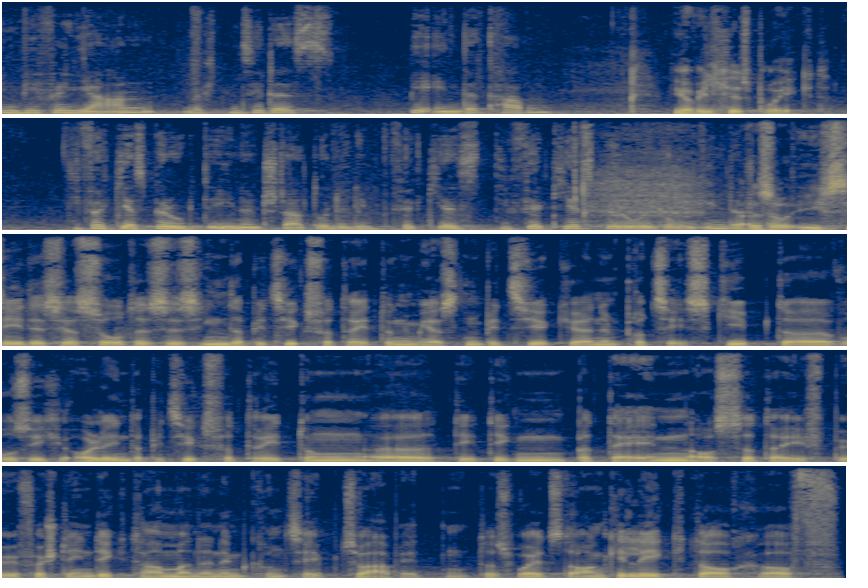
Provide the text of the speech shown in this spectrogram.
In wie vielen Jahren möchten Sie das beendet haben? Ja, welches Projekt? Die verkehrsberuhigte Innenstadt oder die, Verkehrs-, die Verkehrsberuhigung in der also Stadt? Also ich sehe das ja so, dass es in der Bezirksvertretung im ersten Bezirk ja einen Prozess gibt, äh, wo sich alle in der Bezirksvertretung äh, tätigen Parteien außer der FPÖ verständigt haben, an einem Konzept zu arbeiten. Das war jetzt angelegt auch auf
